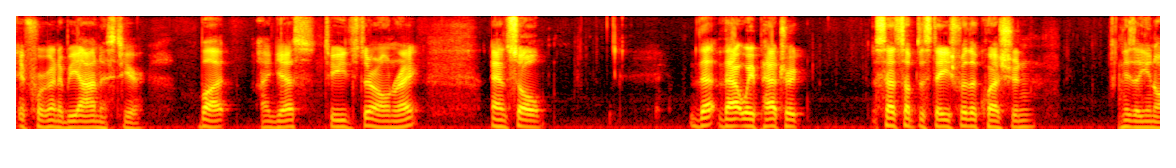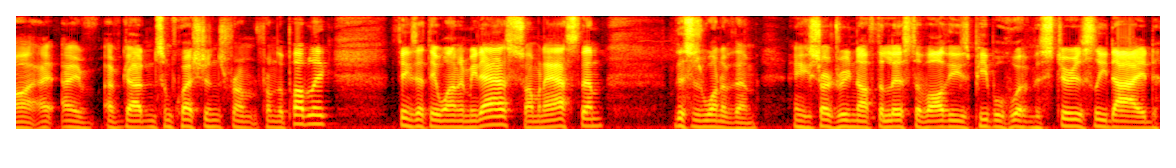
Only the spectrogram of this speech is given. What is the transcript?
If we're going to be honest here, but I guess to each their own, right? And so that that way, Patrick sets up the stage for the question, He's like, you know, I, I've I've gotten some questions from from the public, things that they wanted me to ask, so I'm gonna ask them. This is one of them, and he starts reading off the list of all these people who have mysteriously died.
